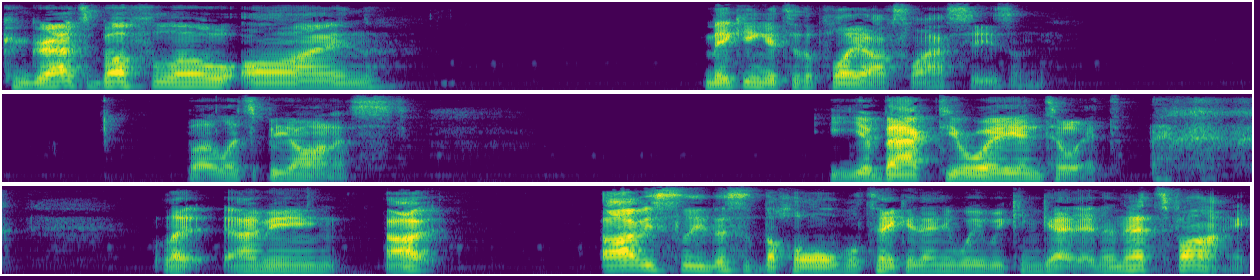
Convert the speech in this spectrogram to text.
congrats Buffalo on making it to the playoffs last season. But let's be honest. You backed your way into it. like I mean, I obviously this is the whole we'll take it any way we can get it, and that's fine.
